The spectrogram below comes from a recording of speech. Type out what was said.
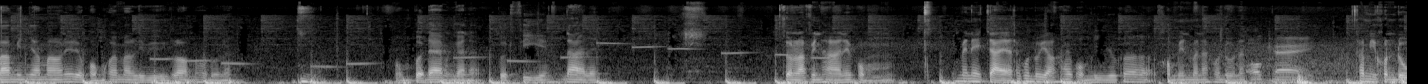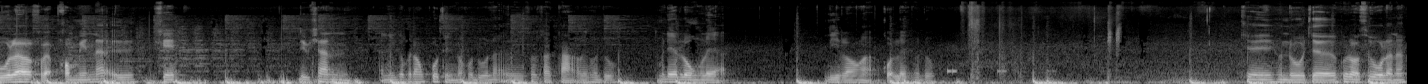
รามินยาเมานี่เดี๋ยวผมค่อยมารีวิวอีกรอบนะคนดูนะ ผมเปิดได้เหมือนกันอะเปิดฟรีได้เลย ส่วนราฟินฮานี่ผมไม่แน่ใจอะถ้าคนดูอยากให้ผมรีวิวก็คอมเมนต์มานะคนดูนะ Okay. ถ้ามีคนดูแล้วแบบคอมเมนต์นะเออโอเคดิวชั่นอันนี้ก็ไม่ต้องพูดถึงนะคนดูนะเออก็กากๆเลยคนดู ไม่ได้ลงเลยอะ่ะดีลองอะ่ะ กดเลยคนดูโอเคคนดูเจอคู่ต่อสู้แล้วนะ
